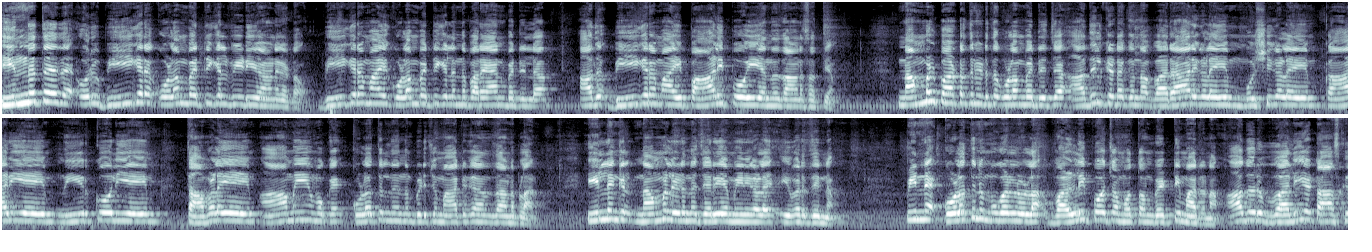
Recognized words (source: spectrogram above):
ഇന്നത്തേത് ഒരു ഭീകര കുളം പറ്റിക്കൽ വീഡിയോ ആണ് കേട്ടോ. ഭീകരമായി കുളം പറ്റിക്കൽ എന്ന് പറയാൻ പറ്റില്ല. അത് ഭീകരമായി പാളിപ്പോയി എന്നതാണ് സത്യം. നമ്മൾ പാട്ടത്തിനെടുത്ത് കുളം പറ്റിച്ച് അതിൽ കിടക്കുന്ന വരാലുകളെയും മുഷികളെയും കാരിയെയും നീർക്കോലിയെയും തവളയെയും ആമയും ഒക്കെ കുളത്തിൽ നിന്നും പിടിച്ചു മാറ്റുക എന്നതാണ് പ്ലാൻ ഇല്ലെങ്കിൽ നമ്മളിടുന്ന ചെറിയ മീനുകളെ ഇവർ തിന്നും. പിന്നെ കുളത്തിന് മുകളിലുള്ള വള്ളിപ്പോച്ച മൊത്തം വെട്ടിമാറ്റണം. അതൊരു വലിയ ടാസ്ക്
